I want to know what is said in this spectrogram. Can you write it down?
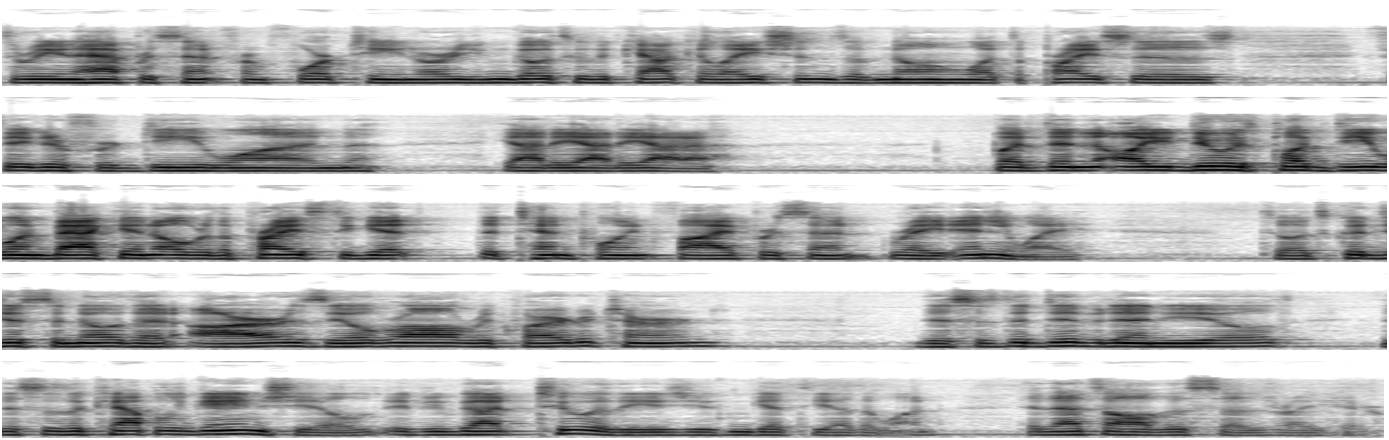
3.5% from 14, or you can go through the calculations of knowing what the price is, figure for D1, yada, yada, yada but then all you do is plug D1 back in over the price to get the 10.5% rate anyway. So it's good just to know that R is the overall required return. This is the dividend yield. This is the capital gains yield. If you've got two of these, you can get the other one. And that's all this says right here.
